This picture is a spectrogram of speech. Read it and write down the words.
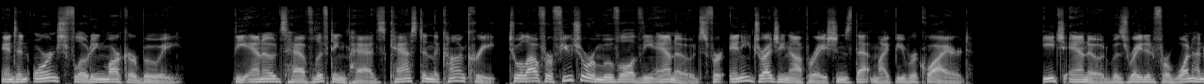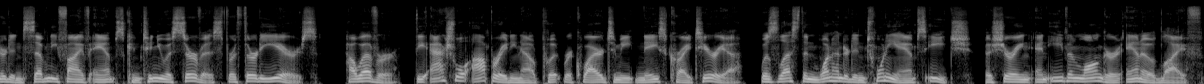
and an orange floating marker buoy. The anodes have lifting pads cast in the concrete to allow for future removal of the anodes for any dredging operations that might be required. Each anode was rated for 175 amps continuous service for 30 years, However, the actual operating output required to meet NACE criteria was less than 120 amps each, assuring an even longer anode life.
